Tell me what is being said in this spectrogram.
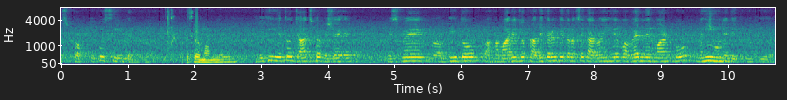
उस प्रॉपर्टी को सील कर दिया। मामला देखिए ये तो जाँच का विषय है। इसमें अभी तो हमारे जो प्राधिकरण की तरफ़ से कार्रवाई है वो अवैध निर्माण को नहीं होने देगी की है।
